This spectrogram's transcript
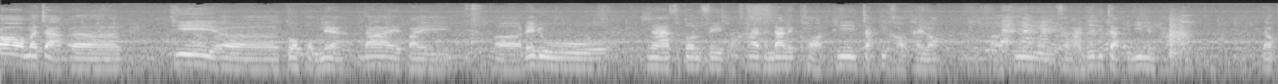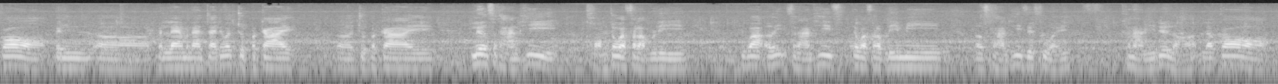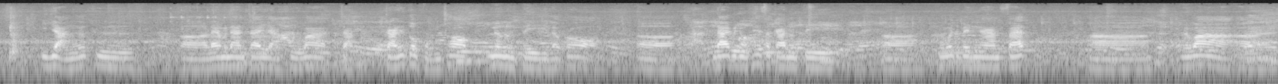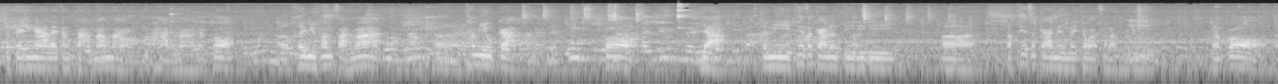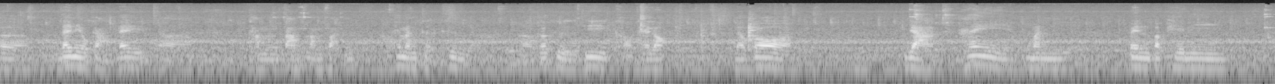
ก็มาจากที่ตัวผมเนี่ยได้ไปได้ดูงานสโตนฟรีของค่าย Panda Record ที่จัดที่เขาไทยล็อกที่สถานที่ที่จัดอินดี้ริมผาแล้วก็เป็นเป็นแรงบันดาลใจที่ว่าจุดประกายจุดประกายเรื่องสถานที่ของจังหวัดสระบุรี ที่ว่าเอ้ยสถานที่จังหวัดสระบุรีมีสถานที่สวยๆขนาดนี้ด้วยเหรอ แล้วก็อีกอย่างหนึงก็คือ แรงบันดาลใจอย่างคือว่าจากการที่ตัวผมชอบเรื่องดนตรี แล้วก็ได้ไปดูเทศกาลดนตรีไม่ว่าจะเป็นงานแฟสเอ่อไม่ว่าจะเป็นงานอะไรต่างๆ มากมายที่ผ่านมา แล้วก็เคยมีความฝันว่าถ้ามีโอกาสก็อยากจะมีเทศกาลดนตรีดีๆเอ่อสักเทศกาลหนึ่งในจังหวัดสระบุรี แล้วก็ได้มีโอกาสได้ทำตามความฝันให้มันเกิดขึ้น ก็คือที่เขาไทยล็อก แล้วก็อยากให้มันเป็นประเพณี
